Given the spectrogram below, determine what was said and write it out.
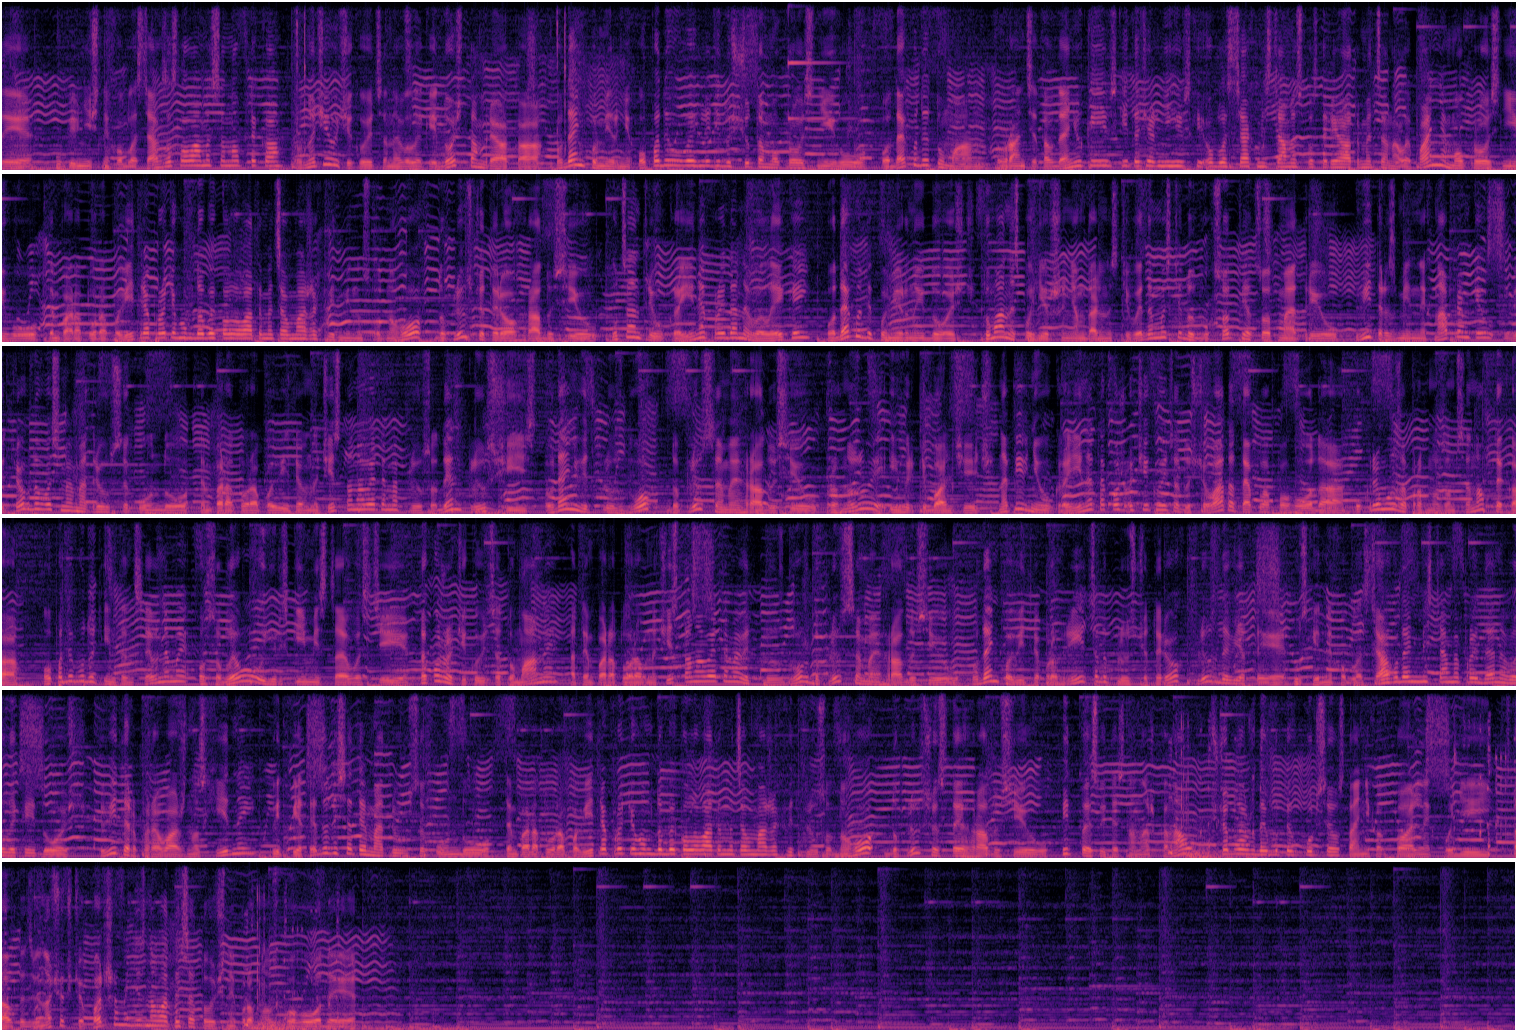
У північних областях, за словами синоптика, вночі очікується невеликий дощ та мряка. Вдень помірні опади у вигляді дощу та мокрого снігу. Подекуди туман. Вранці та вдень у Київській та Чернігівській областях місцями спостерігатиметься налипання мокрого снігу. Температура повітря протягом доби коливатиметься в межах від мінус 1 до плюс 4 градусів. У центрі України пройде невеликий, подекуди помірний дощ. Тумани з погіршенням дальності видимості до 200-500 метрів. Вітер змінних напрямків від 3 до 8 метрів в секунду. Температура повітря вночі становитиме плюс 1, плюс 6. Вдень від плюс 2 до плюс 7 градусів. Прогнозує Ігор Кібальчич. На півдні України також очікується дощова та тепла погода. У Криму, за прогнозом синоптика, опади будуть інтенсивними, особливо у гірській місцевості. Також очікуються тумани, а температура вночі становитиме від плюс 2 до плюс 7 градусів. Вдень повітря прогріється до плюс 4, плюс 9. У східних областях вдень місцями пройде невеликий дощ. Вітер переважно східний від 5 до 10 метрів в секунду. Температура повітря протягом доби коливатиметься в межах від плюс 1 до плюс 6 градусів. Підписуйтесь на наш канал, щоб завжди бути в курсі останніх актуальних подій. Ставте дзвіночок, щоб першими дізнаватися точний прогноз погоди.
